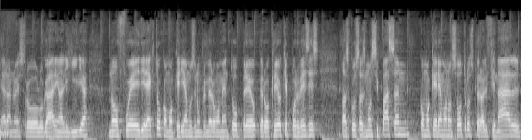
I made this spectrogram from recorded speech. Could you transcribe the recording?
Era nuestro lugar en la liguilla. No fue directo como queríamos en un primer momento, pero creo que por veces las cosas no se pasan como queremos nosotros, pero al final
